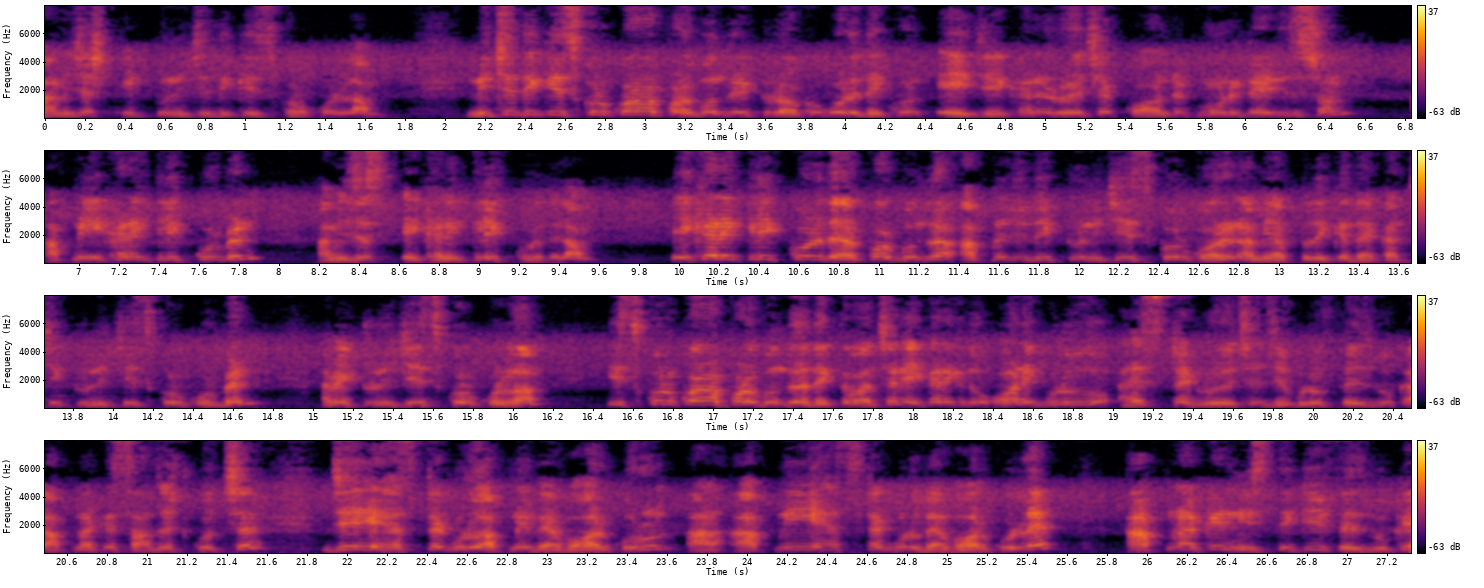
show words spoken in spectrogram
আমি জাস্ট একটু নিচের দিকে স্ক্রল করলাম। নিচের দিকে স্ক্রল করার পর বন্ধু একটু লক্ষ্য করে দেখুন। এই যে এখানে রয়েছে কন্টেন্ট মনিটাইজেশন আপনি এখানে ক্লিক করবেন, আমি জাস্ট এখানে ক্লিক করে দিলাম। এখানে ক্লিক করে দেওয়ার পর বন্ধুরা, আপনি যদি একটু নিচে স্ক্রল করেন, আমি আপনাদেরকে দেখাচ্ছি, একটু নিচে স্ক্রল করবেন। আমি একটু নিচে স্ক্রল করলাম। স্ক্রল করার পর বন্ধুরা, দেখতে পাচ্ছেন, এখানে কিন্তু অনেকগুলো হ্যাশট্যাগ রয়েছে, যেগুলো ফেসবুক আপনাকে সাজেস্ট করছে যে এই হ্যাশট্যাগুলো আপনি ব্যবহার করুন। আর আপনি এই হ্যাশট্যাগুলো ব্যবহার করলে আপনাকে নিচ থেকেই ফেসবুকে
